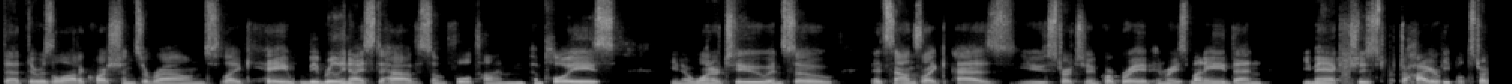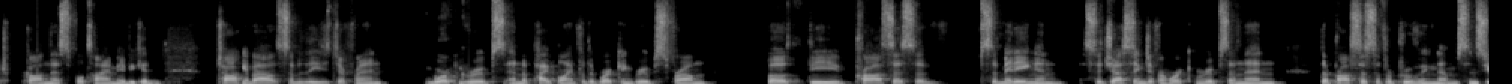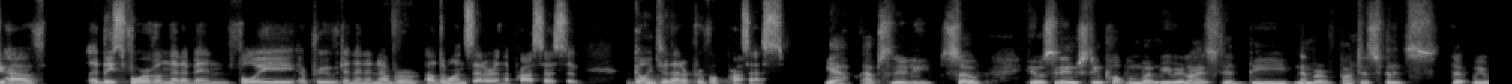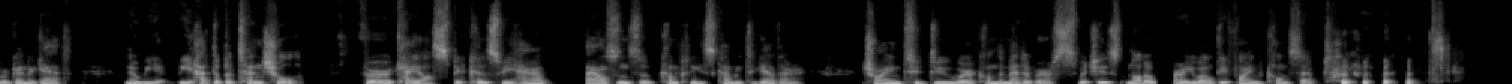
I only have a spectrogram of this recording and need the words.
that there was a lot of questions around like, hey, it'd be really nice to have some full-time employees, you know, one or two. And so it sounds like as you start to incorporate and raise money, then you may actually start to hire people to start to work on this full time. Maybe you could talk about some of these different working groups and the pipeline for the working groups from both the process of submitting and suggesting different working groups and then the process of approving them since you have at least four of them that have been fully approved and then a number of other ones that are in the process of going through that approval process yeah, absolutely. So it was an interesting problem when we realized that the number of participants that we were going to get. You know, we we had the potential for chaos because we had thousands of companies coming together trying to do work on the metaverse, which is not a very well defined concept.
